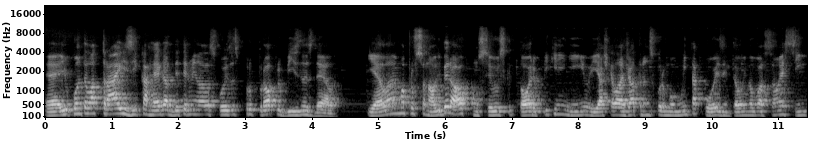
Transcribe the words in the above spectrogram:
é, e o quanto ela traz e carrega determinadas coisas para o próprio business dela. E ela é uma profissional liberal, com seu escritório pequenininho, e acho que ela já transformou muita coisa. Então, inovação é sim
